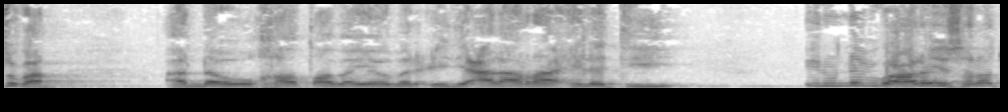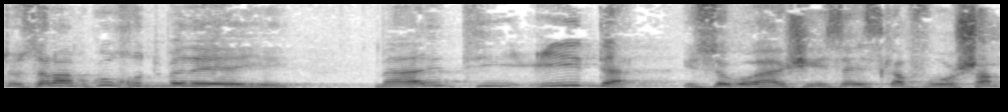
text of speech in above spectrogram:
sugan annahu khaطba yowma alciidi calaa raaxilatihi inuu nebigu calayhi salaatu wasalaam ku khudbadeeyey maalintii ciidda isagoo hashiisa iska fuushan.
